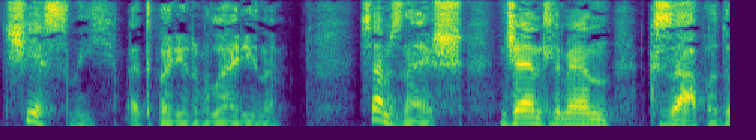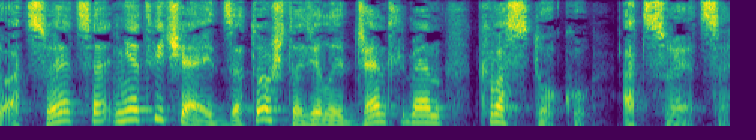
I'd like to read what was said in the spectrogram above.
«Честный», — отпарировала Арина. «Сам знаешь, джентльмен к западу от Суэца не отвечает за то, что делает джентльмен к востоку от Суэца».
